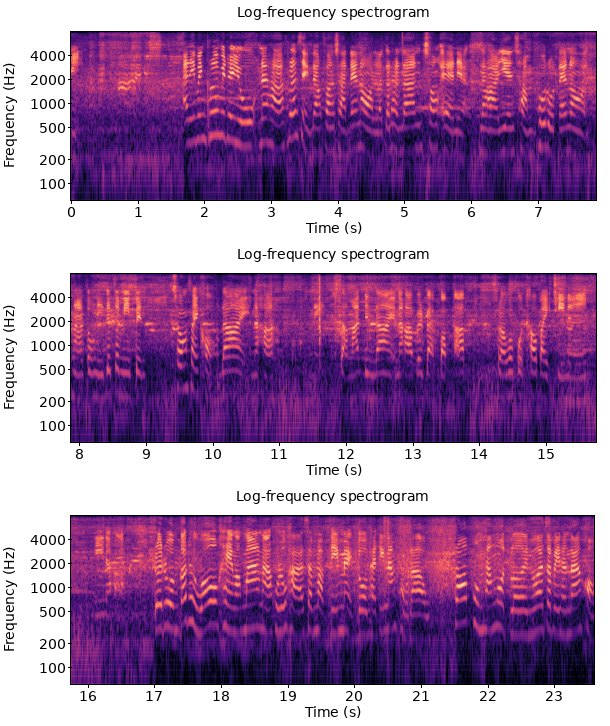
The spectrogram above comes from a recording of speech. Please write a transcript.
นี่อันนี้เป็นเครื่องวิทยุนะคะ เครื่องเสียงดังฟังชัดแน่นอน แล้วก็ทางด้านช่องแอร์เนี่ยนะคะเย็นฉ่ำทั่วรถแน่นอนนะตรงนี้ก็จะมีเป็นช่องใส่ของได้นะคะ สามารถดึงได้นะคะ เป็นแบบป๊อปอัพเราก็กดเข้าไปอีกทีนึงนี่นะคะ โดยรวมก็ถือว่าโอเคมากๆนะคุณลูกค้าสำหรับ d m a x ตัวแพทตินัมของเรา ครอบคลุมทั้งหมดเลย ไม่ว่าจะเป็นทางด้านของ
